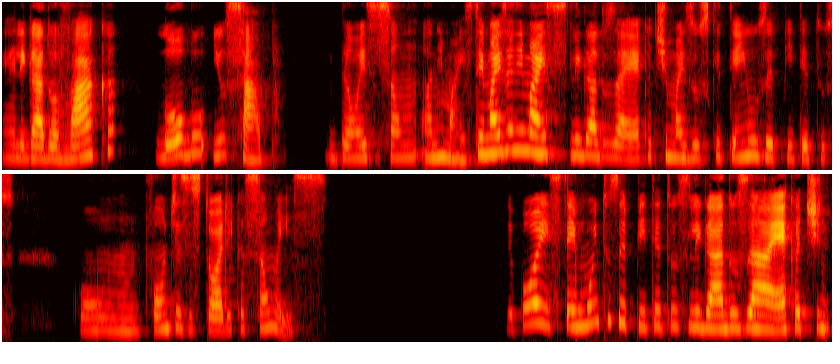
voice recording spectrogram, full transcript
é ligado a vaca, lobo e o sapo. Então, esses são animais. Tem mais animais ligados a Hecate, mas os que têm os epítetos com fontes históricas são esses. Depois, tem muitos epítetos ligados a Hecate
